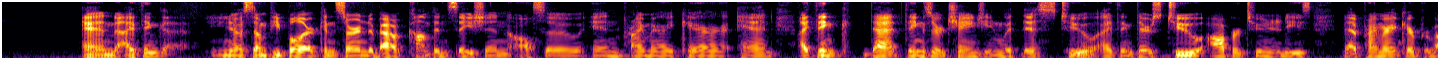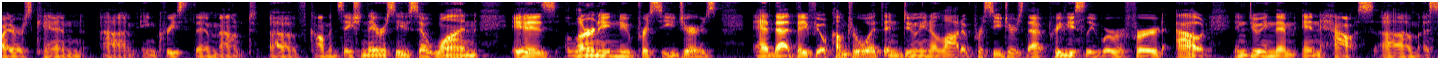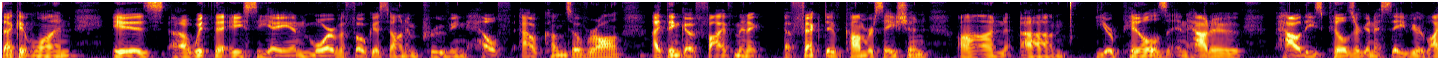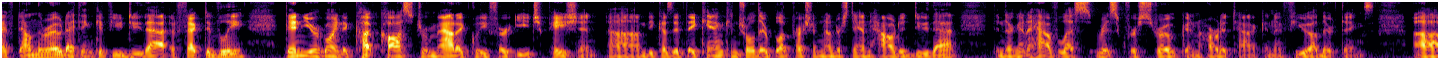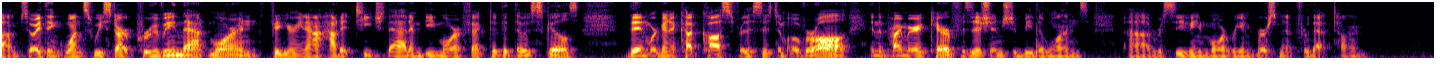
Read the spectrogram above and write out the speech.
And I think You know, some people are concerned about compensation also in primary care. And I think that things are changing with this too. I think there's two opportunities that primary care providers can um, increase the amount of compensation they receive. So, one is learning new procedures and that they feel comfortable with and doing a lot of procedures that previously were referred out and doing them in house. Um, a second one is uh, with the ACA and more of a focus on improving health outcomes overall. I think a five minute effective conversation on um, your pills and how to how these pills are going to save your life down the road. I think if you do that effectively, then you're going to cut costs dramatically for each patient. Um, because if they can control their blood pressure and understand how to do that, then they're going to have less risk for stroke and heart attack and a few other things. Um, so I think once we start proving that more and figuring out how to teach that and be more effective at those skills, then we're going to cut costs for the system overall. And the primary care physicians should be the ones uh, receiving more reimbursement for that time.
